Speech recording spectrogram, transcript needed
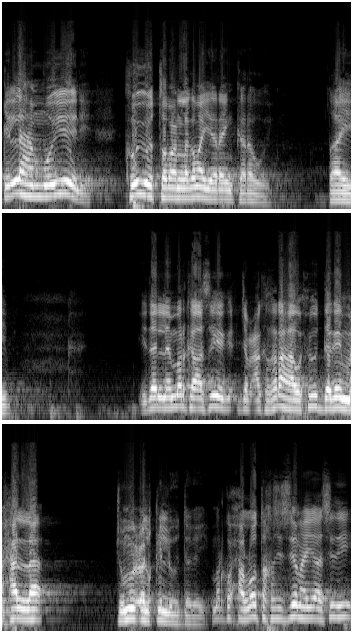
qilaha mooyeene koo toban lagama yarayn kara wey. Ayib idan marka asiga jamcu kahraha wuxuu degay maxalla jumuuc اlqila u degay marka waxaa loo takhsiisinayaa sidii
